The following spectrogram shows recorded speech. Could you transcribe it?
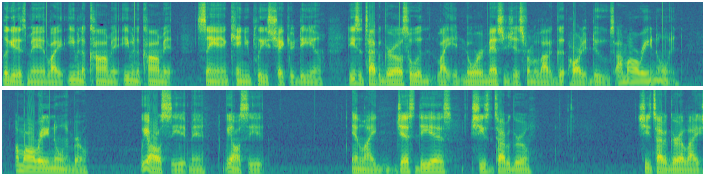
look at this, man. Like even a comment, even a comment saying, "Can you please check your DM?" These are the type of girls who would like ignore messages from a lot of good-hearted dudes. I'm already knowing. I'm already knowing, bro. We all see it, man. We all see it. And like Jess Diaz, she's the type of girl she's the type of girl like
